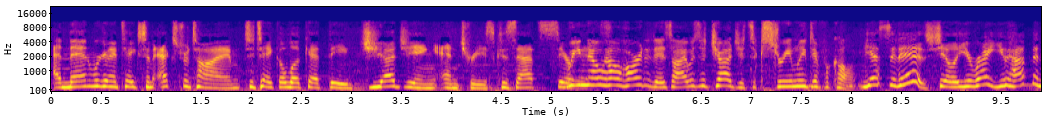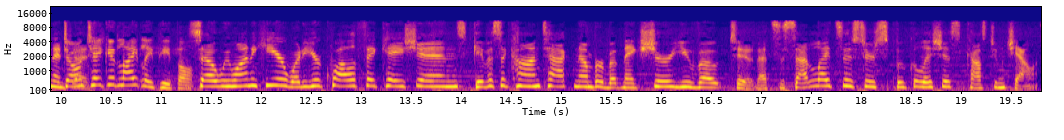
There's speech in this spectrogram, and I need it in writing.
and then we're going to take some extra time to take a look at the judging entries because that's serious. we know how hard it is. I was a judge. It's extremely difficult. Yes, it is, Sheila. You're right. You have been a Don't judge. take it lightly, people. So we want to hear what are your qualifications. Give us a contact number, but make sure you vote too. That's the Satellite Sisters Spookalicious Costume Challenge.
